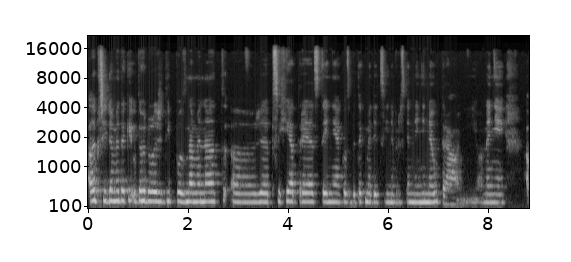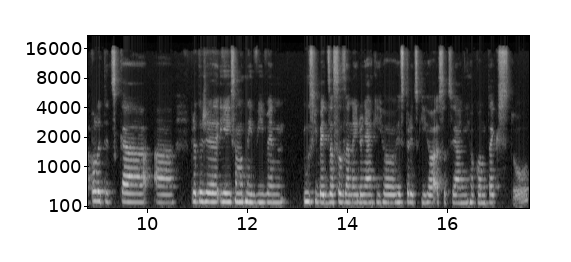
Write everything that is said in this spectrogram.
Ale přijde mi taky u toho důležitý poznamenat, eh, že psychiatrie stejně jako zbytek medicíny prostě není neutrální. Jo? Není apolitická a protože její samotný vývin musí být zasazený do nějakého historického a sociálního kontextu,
